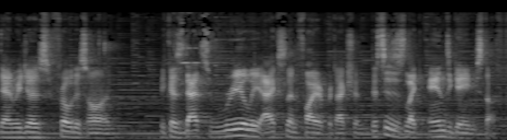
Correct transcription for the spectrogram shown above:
Then we just throw this on because that's really excellent fire protection. This is like end game stuff.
